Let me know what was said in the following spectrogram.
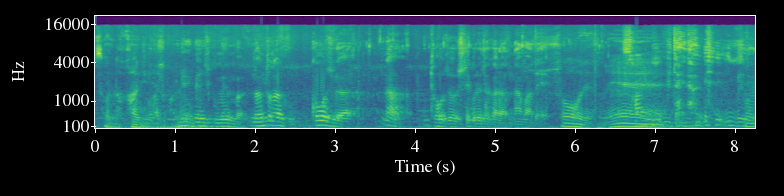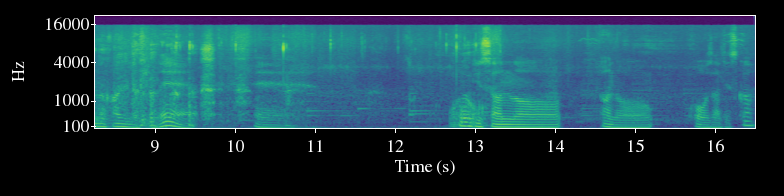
そんな感じですかね。ベメンバーなんとなく工事がな登場してくれたから生で。そうですね。3人みたいなイメージ。そんな感じですね。えー、浩二さんのあの講座ですか？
